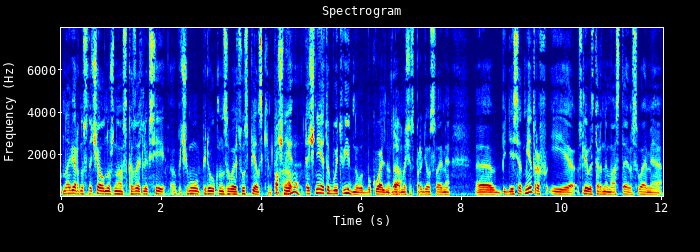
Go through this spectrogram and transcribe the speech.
Наверное, сначала нужно сказать, Алексей, а почему переулок называется Успенским. Точнее, точнее это будет видно вот буквально. Да. да, мы сейчас пройдем с вами 50 э, метров, и с левой стороны мы оставим с вами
